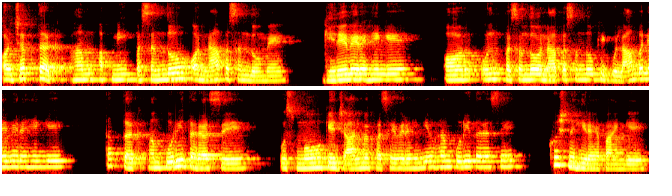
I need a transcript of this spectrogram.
और जब तक हम अपनी पसंदों और नापसंदों में घिरे हुए रहेंगे और उन पसंदों और नापसंदों के गुलाम बने हुए रहेंगे, तब तक हम पूरी तरह से उस मोह के जाल में फंसे हुए रहेंगे और हम पूरी तरह से खुश नहीं रह पाएँगे।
